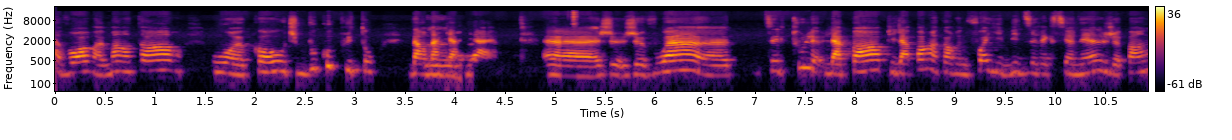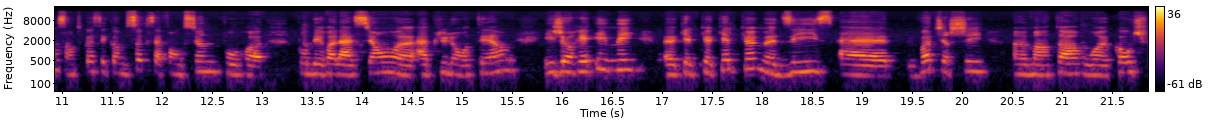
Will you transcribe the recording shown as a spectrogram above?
avoir un mentor ou un coach beaucoup plus tôt dans ma mm. carrière. Euh, je, vois euh, tout l'apport, puis l'apport, encore une fois, il est bidirectionnel, je pense. En tout cas, c'est comme ça que ça fonctionne pour, pour des relations à plus long terme. Et j'aurais aimé que quelqu'un me dise, va chercher un mentor ou un coach.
